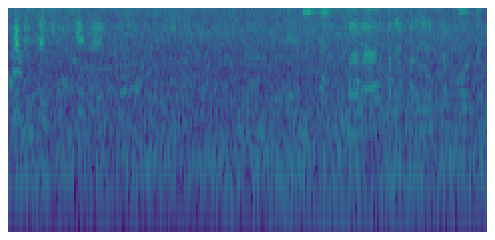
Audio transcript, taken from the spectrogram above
Ganun din, ganun din. Eh. Para pare-parehas ang photo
